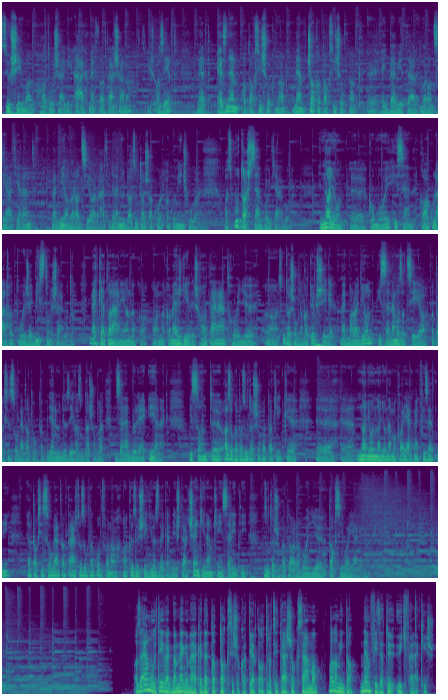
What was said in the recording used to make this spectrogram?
Szükség van a hatósági ár megtartására, és azért, mert ez nem a taxisoknak, nem csak a taxisoknak egy bevétel garanciát jelent, mert mi a garancia arra? Hát, hogyha nem ül be az utas, akkor, akkor nincs hova. Az utas szempontjából nagyon komoly, hiszen kalkulálható és egy biztonságot ad. Meg kell találni annak a, annak a mesdjét és a határát, hogy az utasoknak a többsége megmaradjon, hiszen nem az a célja a taxiszolgáltatóknak, hogy elüldözzék az utasokat, hiszen ebből élnek. Viszont azokat az utasokat, akik nagyon-nagyon nem akarják megfizetni a taxiszolgáltatást, azoknak ott van a, a közösségi közlekedés. Tehát senki nem kényszeríti az utasokat arra, hogy taxival járjanak. Az elmúlt években megemelkedett a taxisokat ért atrocitások száma, valamint a nem fizető ügyfelek is.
